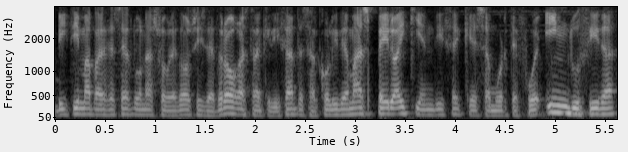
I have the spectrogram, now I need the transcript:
víctima parece ser de una sobredosis de drogas, tranquilizantes, alcohol y demás, pero hay quien dice que esa muerte fue inducida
